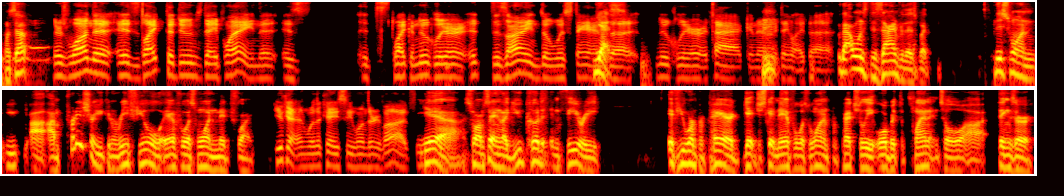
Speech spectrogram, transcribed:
What's up? There's one that is like the Doomsday plane that is. It's like a nuclear. It's designed to withstand Yes. the nuclear attack and everything like that. That one's designed for this, but this one, you, uh, I'm pretty sure you can refuel Air Force One mid-flight. You can with a KC 135. Yeah, so I'm saying like you could, in theory, if you weren't prepared, get just get an Air Force One and perpetually orbit the planet until uh, things are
